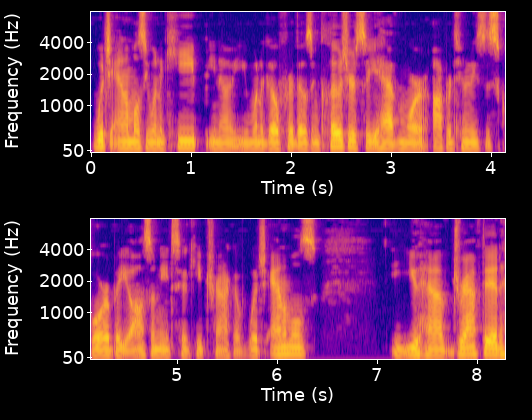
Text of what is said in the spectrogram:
which animals you want to keep. You know, you want to go for those enclosures so you have more opportunities to score, but you also need to keep track of which animals you have drafted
